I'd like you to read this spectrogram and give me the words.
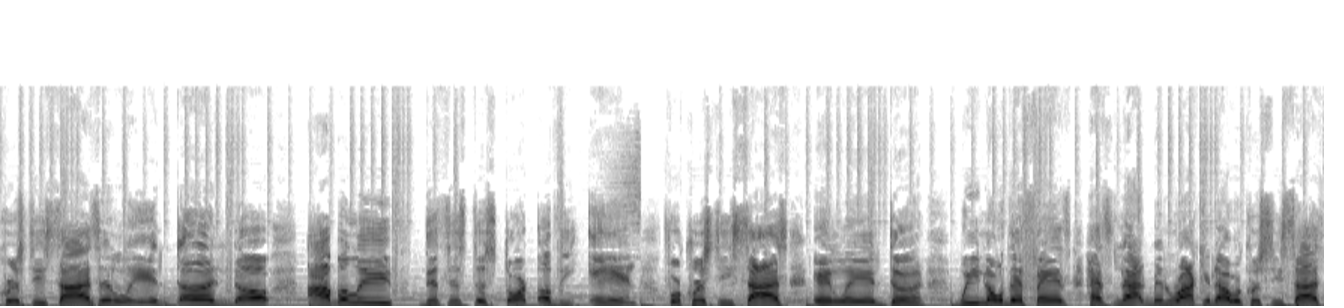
Christie Sides and Lin Dunn, dog. I believe this is the start of the end for Christie Sides and Lin Dunn. We know that fans has not been rocking our Christie Sides.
